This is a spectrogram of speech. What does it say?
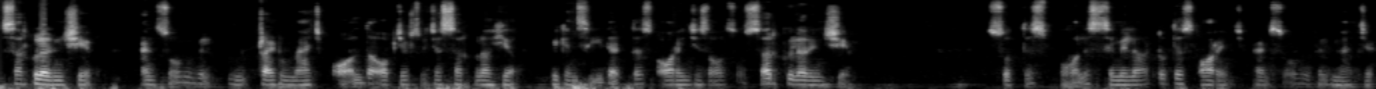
circular in shape and so we will try to match all the objects which are circular here. We can see that this orange is also circular in shape. So this ball is similar to this orange and so we will match it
